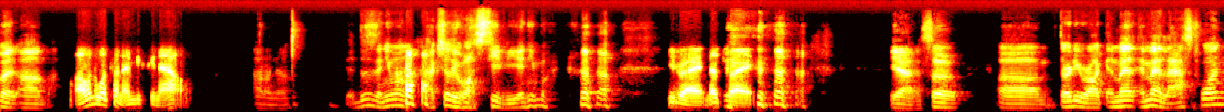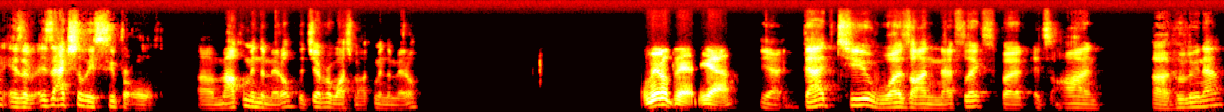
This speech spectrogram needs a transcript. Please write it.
But um, I wonder what's on NBC now. I don't know. Does anyone actually watch TV anymore? You're right. That's right. yeah. So um, 30 Rock, and my and my last one is a, is actually super old. Uh, Malcolm in the Middle. Did you ever watch Malcolm in the Middle? A little bit, yeah. Yeah, that too was on Netflix, but it's on uh, Hulu now.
